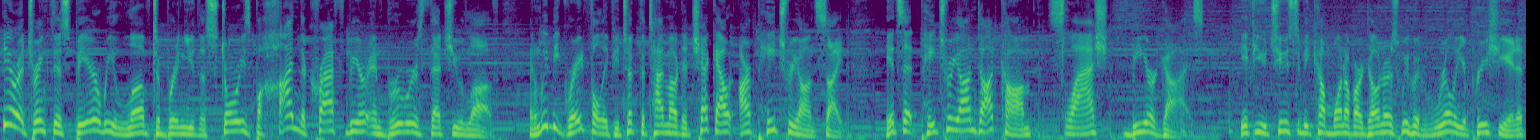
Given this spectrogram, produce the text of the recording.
Here at Drink This Beer, we love to bring you the stories behind the craft beer and brewers that you love. And we'd be grateful if you took the time out to check out our Patreon site. It's at patreon.com slash beer guys. If you choose to become one of our donors, we would really appreciate it.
